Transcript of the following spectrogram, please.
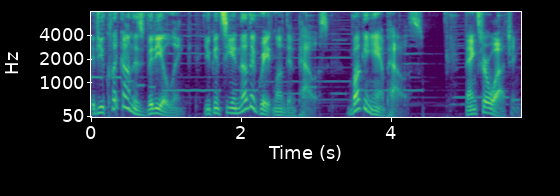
If you click on this video link, you can see another great London palace, Buckingham Palace. Thanks for watching.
